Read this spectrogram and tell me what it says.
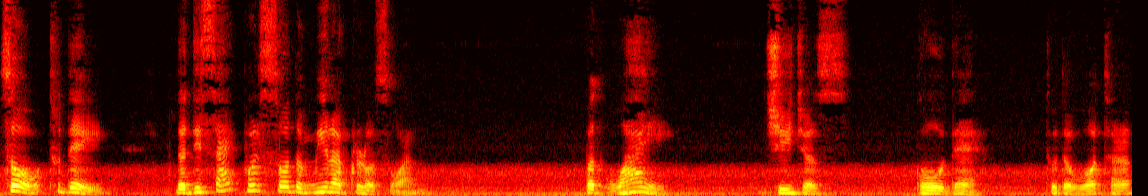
So today, the disciples saw the miraculous one. But why Jesus go there to the water,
